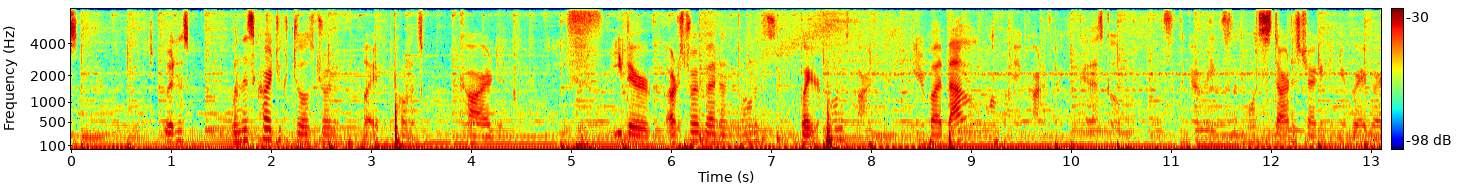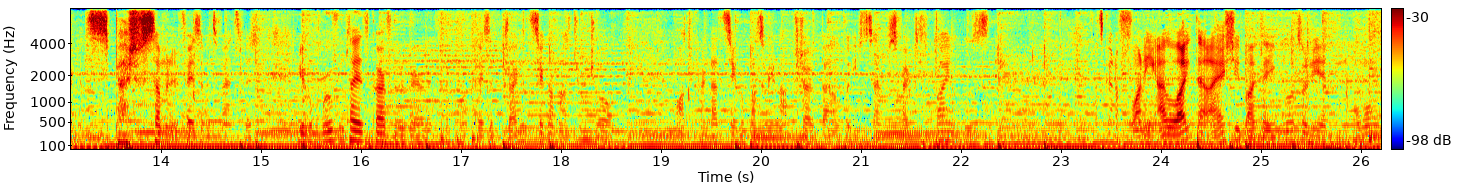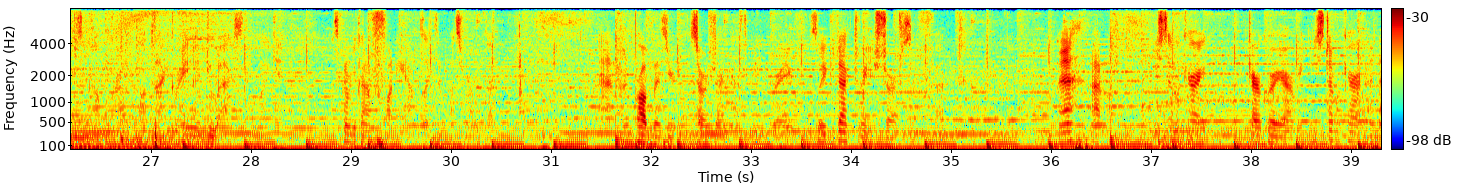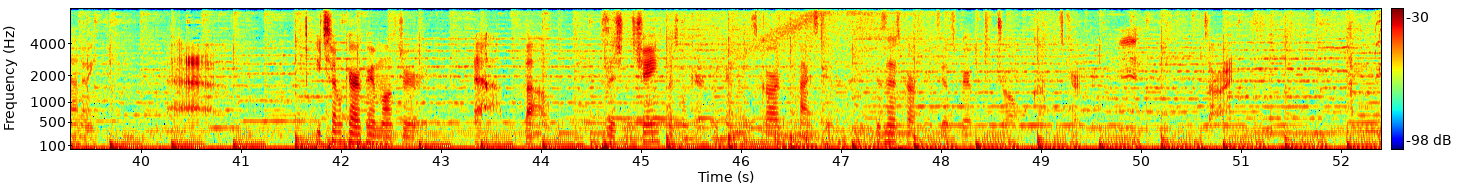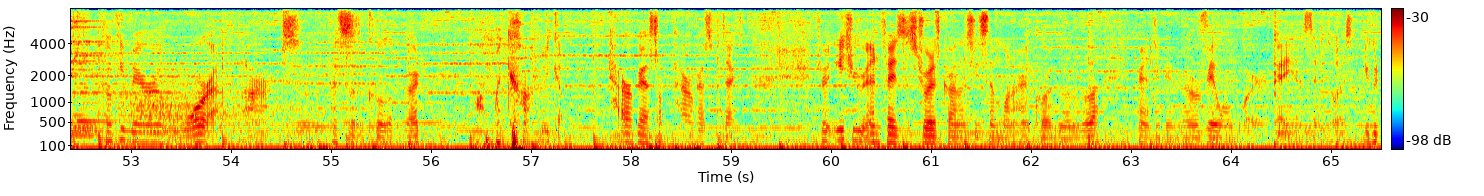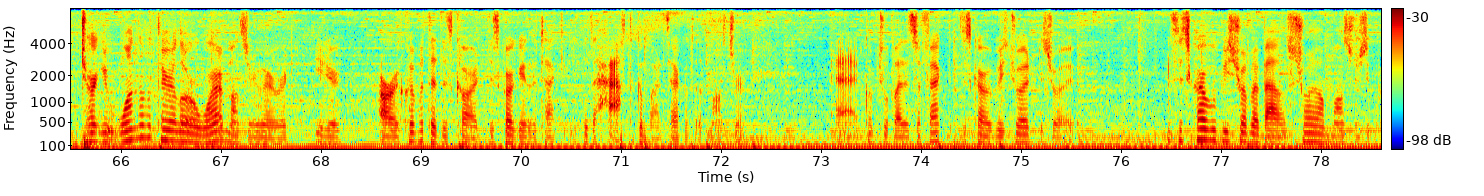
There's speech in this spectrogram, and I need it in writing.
controllers. When this, when this card you control is destroyed by an opponent's card, either are destroyed by an opponent's by your opponent's card, either by battle or by a card effect. Okay, that's cool. That's something I reading. So once Star Destroyer Picard will be destroyed by battle, destroy all monsters,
